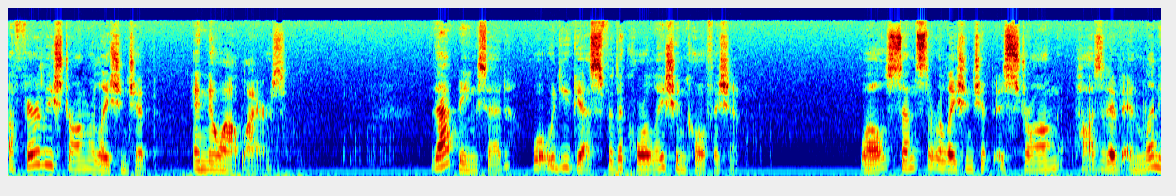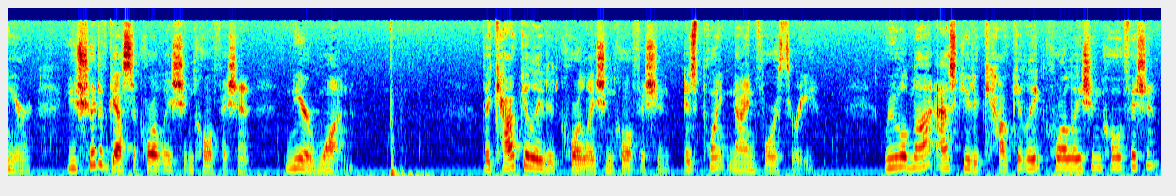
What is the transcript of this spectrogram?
a fairly strong relationship, and no outliers. That being said, what would you guess for the correlation coefficient? Well, since the relationship is strong, positive, and linear, you should have guessed a correlation coefficient near 1. The calculated correlation coefficient is 0.943. We will not ask you to calculate correlation coefficient,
